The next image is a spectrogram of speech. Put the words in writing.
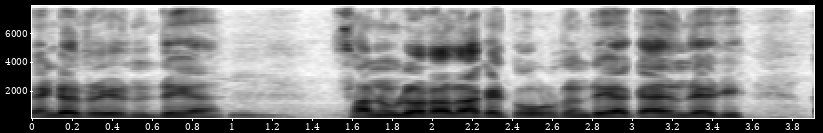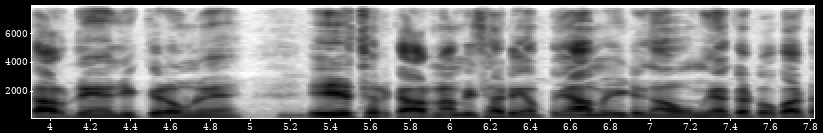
ਟੈਂਡਰ ਦੇ ਦਿੰਦੇ ਆ। ਸਾਨੂੰ ਲਾਰਾ ਲਾ ਕੇ ਤੋੜ ਦਿੰਦੇ ਆ ਕਹਿ ਦਿੰਦੇ ਆ ਜੀ ਕਰਦੇ ਆ ਜੀ ਕਰਾਉਣੇ ਆ। ਇਹ ਸਰਕਾਰ ਨਾਲ ਵੀ ਸਾਡੀਆਂ 50 ਮੀਟਿੰਗਾਂ ਹੋ ਗਈਆਂ ਘੱਟੋ ਘੱਟ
